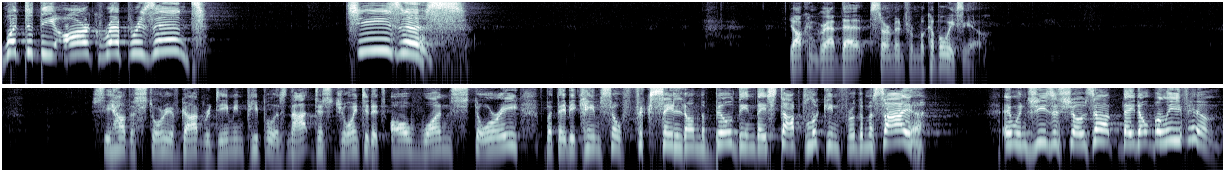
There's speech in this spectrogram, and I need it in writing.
What did the ark represent? Jesus. Y'all can grab that sermon from a couple weeks ago. See how the story of God redeeming people is not disjointed, it's all one story, but they became so fixated on the building, they stopped looking for the Messiah. And when Jesus shows up, they don't believe him.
